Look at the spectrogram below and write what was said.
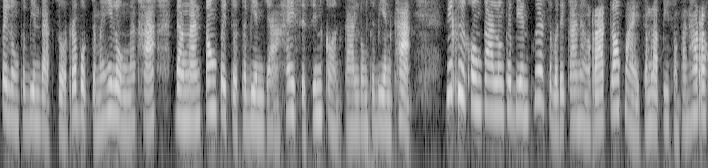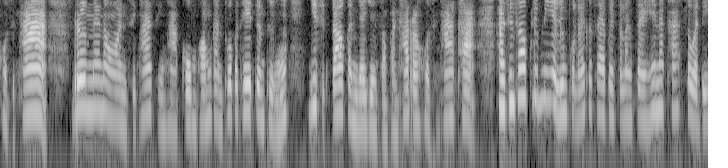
ไปลงทะเบียนแบบโสดระบบจะไม่ให้ลงนะคะ ดังนั้นต้องไปจดทะเบียนหย่าให้เสร็จสิ้นก่อนการลงทะเบียนค่ะ นี่คือโครงการลงทะเบียนเพื่อสวัสดิการแห่งรัฐรอบใหม่สำหรับปี 2565 เริ่มแน่นอน 15 สิงหาคมพร้อมกันทั่วประเทศจนถึง 29 กันยายน 2565 ค่ะ หากชื่นชอบคลิปนี้อย่าลืมกดไลค์กดแชร์เป็นกำลังใจให้นะคะ สวัสดี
